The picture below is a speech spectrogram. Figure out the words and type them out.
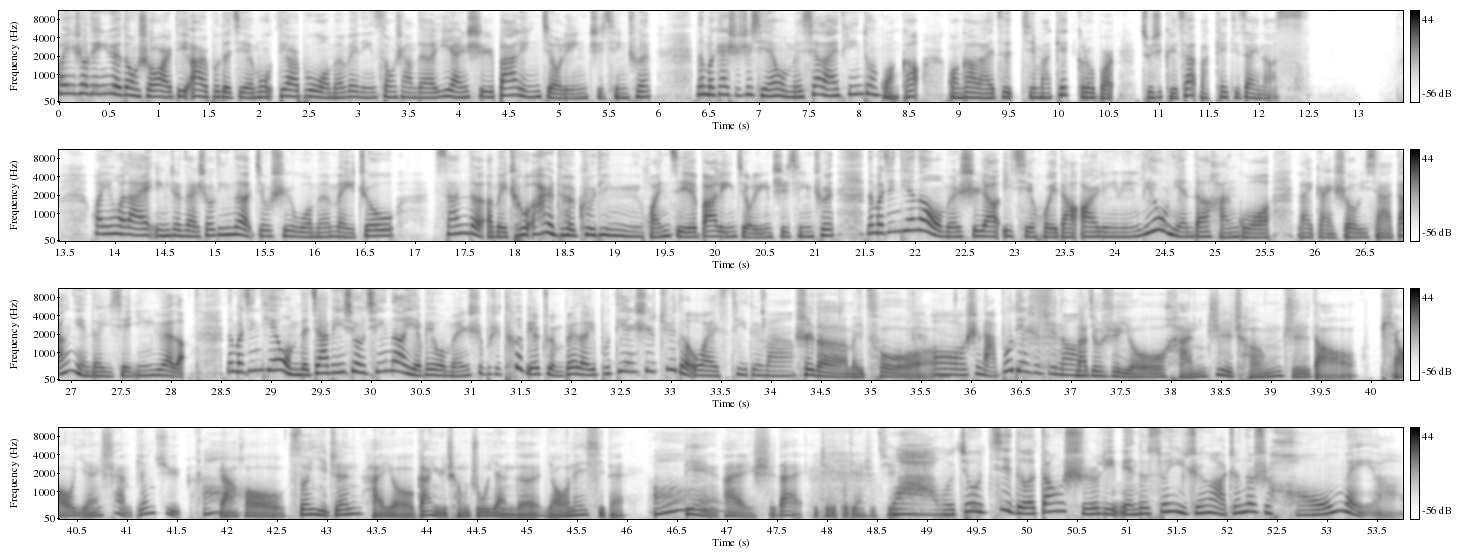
欢迎收听《悦动首尔》第二部的节目。第二部我们为您送上的依然是八零九零致青春。那么开始之前，我们先来听一段广告。广告来自 G Market Global，就是可以在 Market Designers。欢迎回来，您正在收听的就是我们每周。三的呃每周 二的固定环节八零九零致青春。那么今天呢，我们是要一起回到二零零六年的韩国，来感受一下当年的一些音乐了。那么今天我们的嘉宾秀清呢，也为我们是不是特别准备了一部电视剧的 OST，对吗？是的，没错。哦，是哪部电视剧呢？那就是由韩志成执导。朴延善编剧，哦、然后孙艺珍还有甘宇成主演的《摇内时代》。哦，恋爱时代这部电视剧哇，我就记得当时里面的孙艺珍啊，真的是好美啊！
